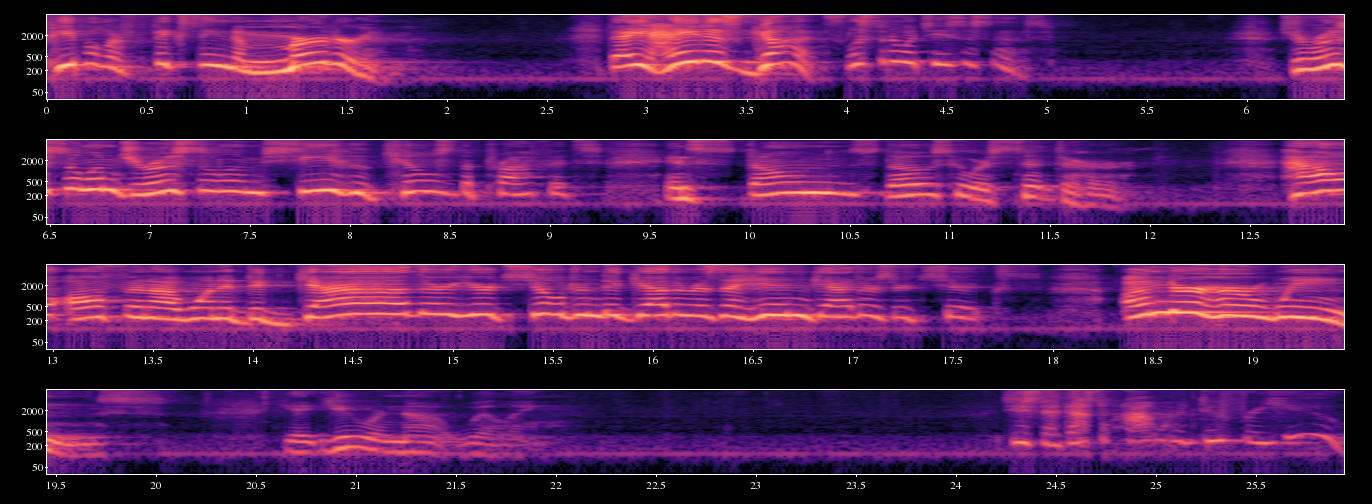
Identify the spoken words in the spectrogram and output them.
People are fixing to murder him. They hate his guts. Listen to what Jesus says. Jerusalem, Jerusalem, she who kills the prophets and stones those who are sent to her. How often I wanted to gather your children together as a hen gathers her chicks under her wings, yet you were not willing. She said, That's what I want to do for you.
